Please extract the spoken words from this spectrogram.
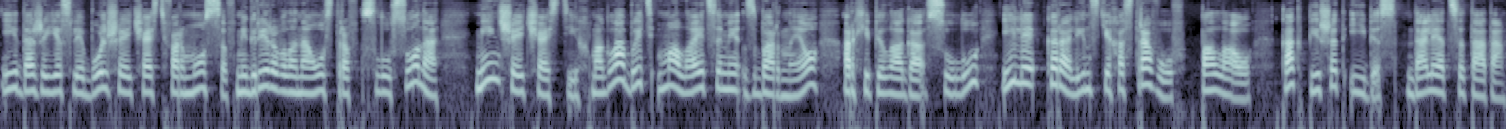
И даже если большая часть формоссов мигрировала на остров с Лусона, меньшая часть их могла быть малайцами с Борнео, архипелага Сулу или Каролинских островов, Палау, как пишет Ибис. Далее цитата.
